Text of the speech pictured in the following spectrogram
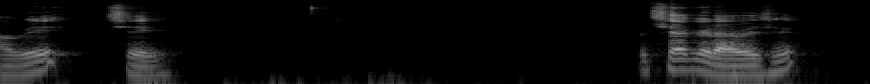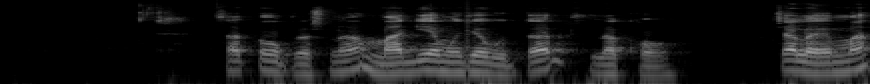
આવે છે. પછી આગળ આવે છે. સાતમો પ્રશ્ન, માગ્યા મુજબ ઉત્તર લખો. ચાલો એમાં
